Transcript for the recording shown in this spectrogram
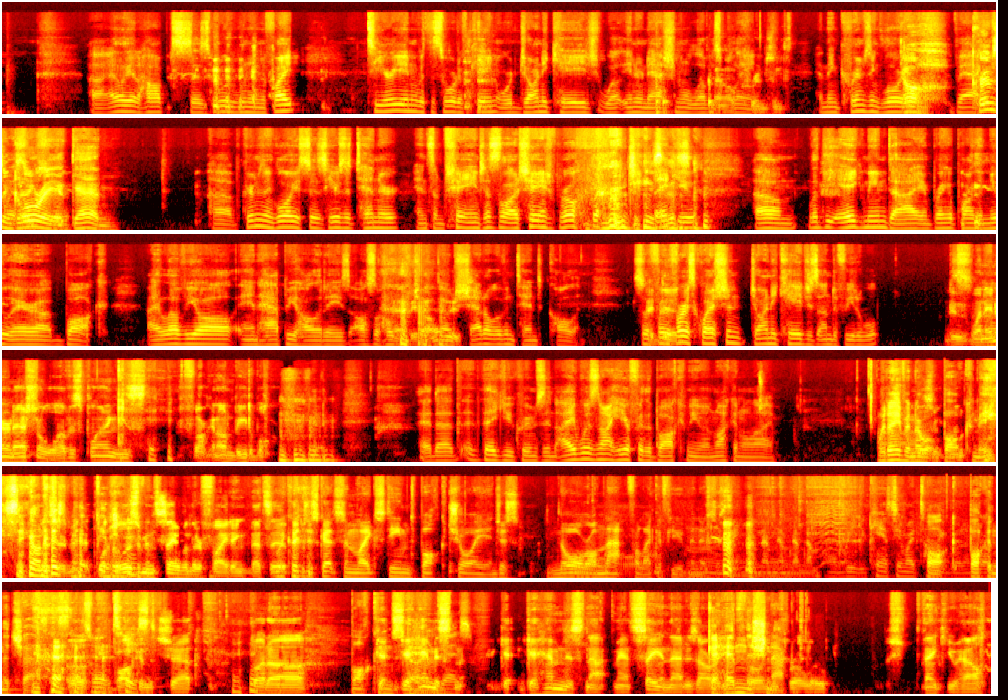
Uh, Elliot Hops says, "Who would win in a fight? Tyrion with the Sword of Khaine or Johnny Cage while International Love is playing?" Crimson. And then Crimson Glory. Oh, back Crimson with- Glory you. again. Uh, Crimson Glory says, "Here's a tenner and some change. That's a lot of change, bro." Jesus. Thank you. Um, let the egg meme die and bring upon the new era. Bach. I love y'all and happy holidays. Also hope Happy you checked out. Shadow of Intent, Colin. So I for the first question, Johnny Cage is undefeatable. Dude, when International Love is playing, he's fucking unbeatable. And uh, thank you, Crimson. I was not here for the Bach meme. I'm not gonna lie. We don't even know what Lizard- Bok means, to be honest. Lizardmen. what the you. lizardmen say when they're fighting. That's it. we could just get some like steamed bok choy and just gnaw on that for like a few minutes. Just like, nom, nom, nom, nom. I mean, you can't see my tongue. Bok, Bok in the rubbing it. chat. That's Ugh, the way it Balk in the tastes. chat. But uh Bok Ge- and stone. Gehemis, Yes. Ge- Geheimnisnacht, man, saying that is already throwing me Geheimnisnacht. for a loop. Thank you, Hal.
